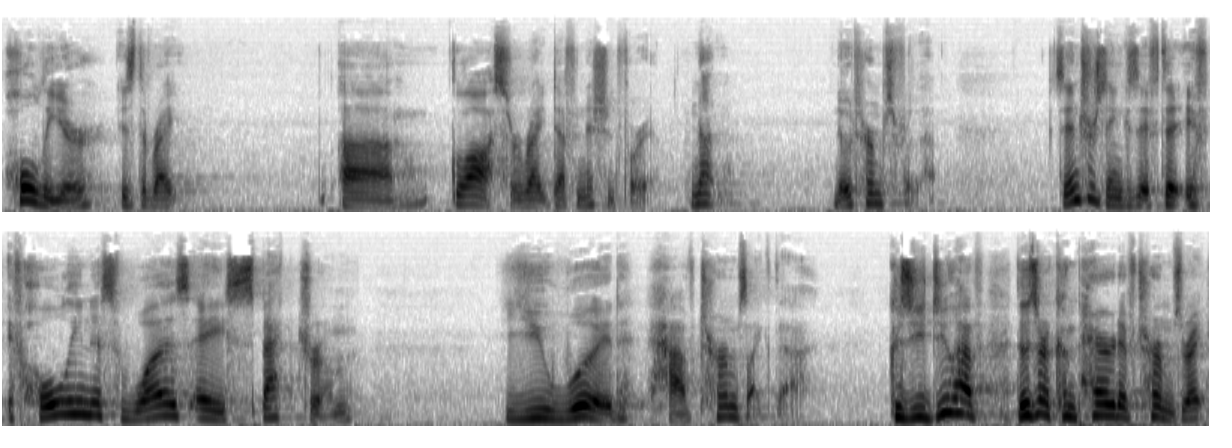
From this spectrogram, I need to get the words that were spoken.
holier is the right uh, gloss or right definition for it. None. No terms for that. It's interesting because if, if, if holiness was a spectrum, you would have terms like that. Because you do have, those are comparative terms, right?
